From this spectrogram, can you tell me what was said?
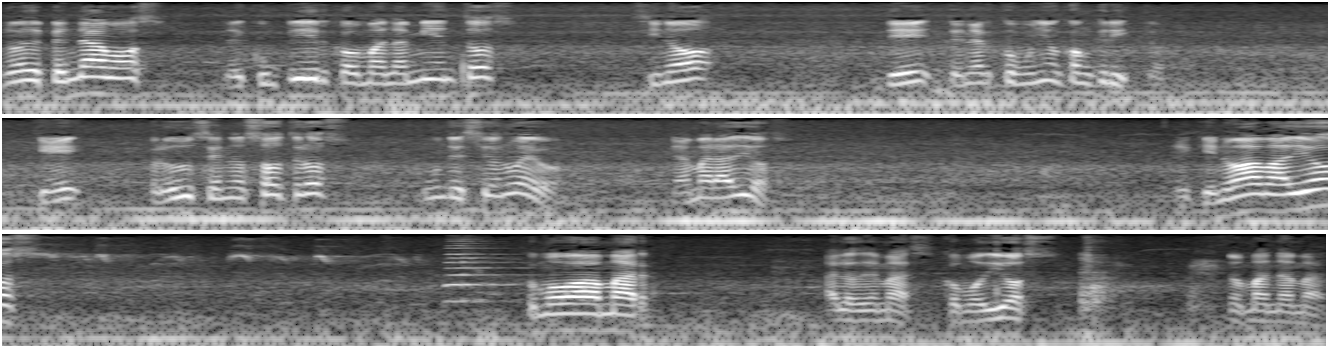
no dependamos de cumplir con mandamientos, sino de tener comunión con Cristo, que produce en nosotros un deseo nuevo, de amar a Dios. El que no ama a Dios, ¿cómo va a amar a los demás? Como Dios nos manda amar.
